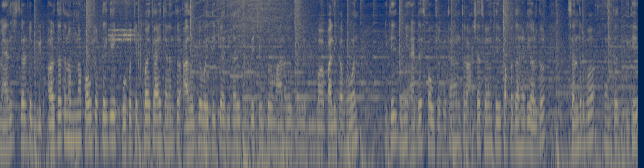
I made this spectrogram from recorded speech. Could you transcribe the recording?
मॅरेज सर्टिफिकेट. अर्जाचा नमुना पाहू शकता इथे एक फोटो चिटकवायचा आहे. त्यानंतर आरोग्य वैद्यकीय अधिकारी पिंपरी चिंचवड महानगर पालिका भवन. इथे तुम्ही ॲड्रेस पाहू शकता. त्यानंतर अशा स्वयंसेविका पदासाठी अर्ज. संदर्भ. त्यानंतर इथे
